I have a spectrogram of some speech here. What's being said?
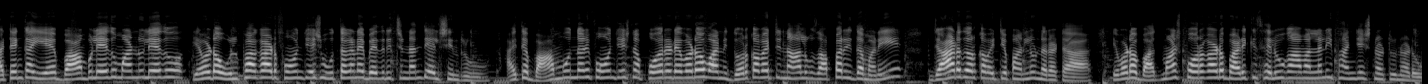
అటెంక ఏ బాంబు లేదు మన్ను లేదు ఎవడో ఉల్ఫాగాడు ఫోన్ చేసి ఉత్తగానే బెదిరించిండని తెలిసిండ్రు అయితే బాంబు ఉందని ఫోన్ చేసిన పోరడెవడో వాడిని దొరకబెట్టి నాలుగు జప్పరిద్దామని జాడ దొరకబెట్టే పనులు ఉన్నారట ఎవడో బద్మాష్ పోరగాడు బడికి సెలవు కావాలని పని చేసినట్టున్నాడు.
